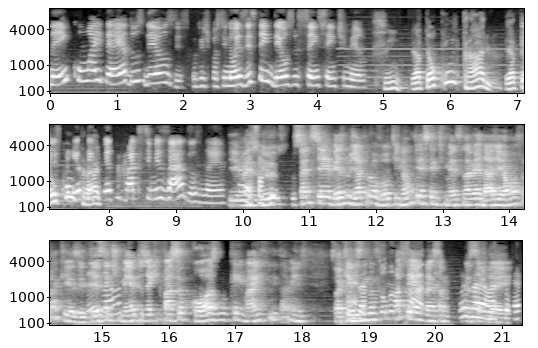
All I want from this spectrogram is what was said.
nem com a ideia dos deuses. Porque, tipo assim, não existem deuses sem sentimento. Sim, é até o contrário. É até Eles o têm os contrário. Né? E, É, mas só e o, o Saint Seiya mesmo já provou que não ter sentimentos, na verdade, é uma fraqueza. E ter Exato. sentimentos é que faz seu cosmo queimar infinitamente. Só que eles É, não mundo batendo nessa, nessa é, ideia.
